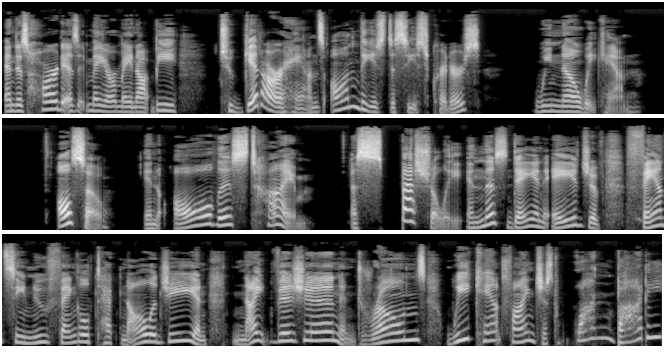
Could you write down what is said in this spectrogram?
And as hard as it may or may not be to get our hands on these deceased critters, we know we can. Also, in all this time, especially in this day and age of fancy newfangled technology and night vision and drones, we can't find just one body?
